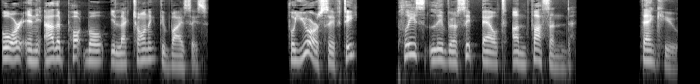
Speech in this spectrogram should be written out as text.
or any other portable electronic devices. For your safety, please leave your seatbelt unfastened. Thank you.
